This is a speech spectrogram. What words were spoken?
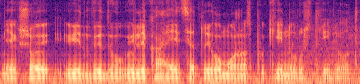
Якщо він відволікається, то його можна спокійно розстрілювати.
